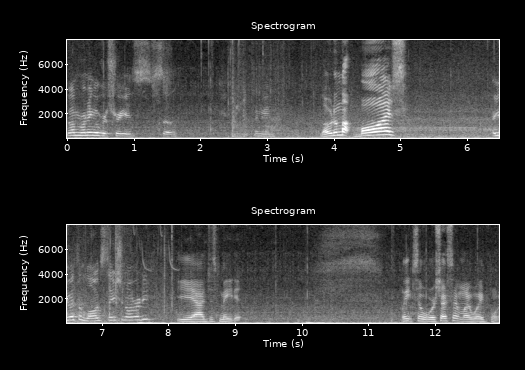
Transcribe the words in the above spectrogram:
But I'm running over trees, so. I mean, Load them up, boys! Are you at the log station already? Yeah, I just made it. Wait, so where should I set my waypoint?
